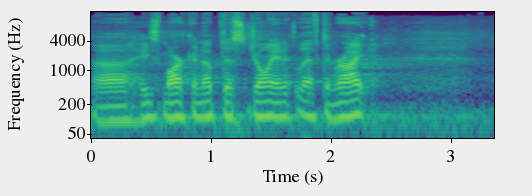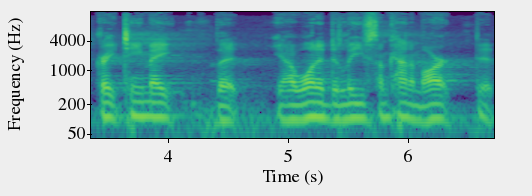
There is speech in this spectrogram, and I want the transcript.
Uh, he's marking up this joint left and right. Great teammate, but yeah, I wanted to leave some kind of mark that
